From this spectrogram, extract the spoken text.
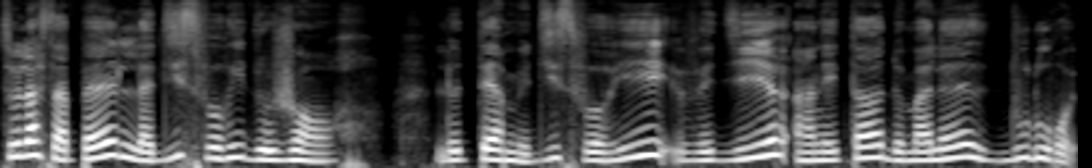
Cela s'appelle la dysphorie de genre. Le terme dysphorie veut dire un état de malaise douloureux.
